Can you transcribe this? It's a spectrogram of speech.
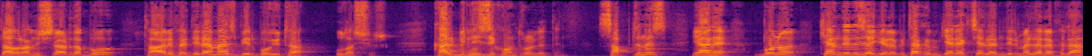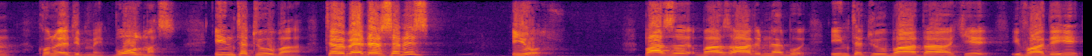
davranışlarda bu tarif edilemez bir boyuta ulaşır. Kalbinizi kontrol edin. Saptınız yani bunu kendinize göre bir takım gerekçelendirmelere falan konu edinmeyin. Bu olmaz. İn tetuba tevbe ederseniz iyi olur. Bazı bazı alimler bu intetuba'daki ifadeyi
